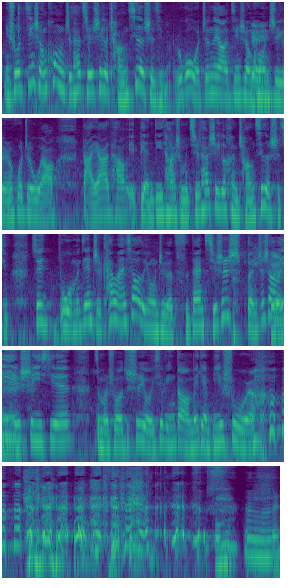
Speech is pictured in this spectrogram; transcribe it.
你说精神控制，它其实是一个长期的事情嘛。如果我真的要精神控制一个人，或者我要打压他、贬低他什么，其实它是一个很长期的事情。所以我们今天只开玩笑的用这个词，但其实是本质上的意义是一些怎么说，就是有一些领导没点逼数，然后，我们 嗯，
